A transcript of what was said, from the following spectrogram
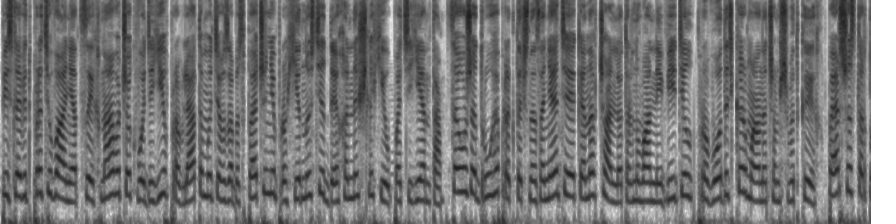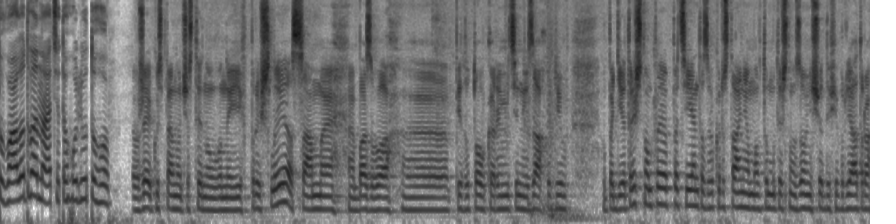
Після відпрацювання цих навичок водії вправлятимуться в забезпеченні прохідності дихальних шляхів пацієнта. Це уже друге практичне заняття, яке навчально-тренувальний відділ проводить керманичам швидких. Перше стартувало 12 лютого. Вже якусь певну частину вони їх пройшли, а саме базова е, підготовка реанімаційних заходів у педіатричного пацієнта з використанням автоматичного зовнішнього дефібрилятора.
